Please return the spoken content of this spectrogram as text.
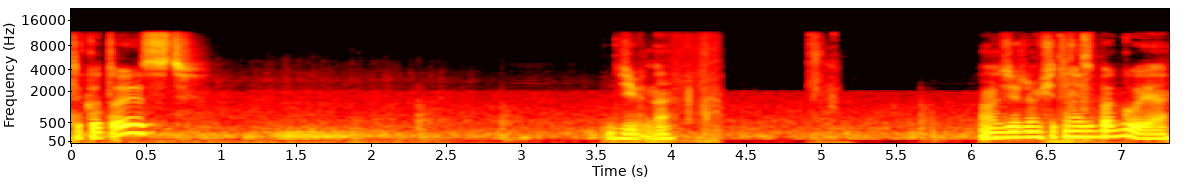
Tylko to jest... Dziwne. Mam nadzieję, że mi się to nie zbaguje.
